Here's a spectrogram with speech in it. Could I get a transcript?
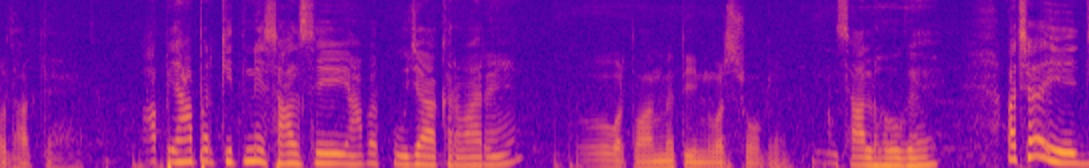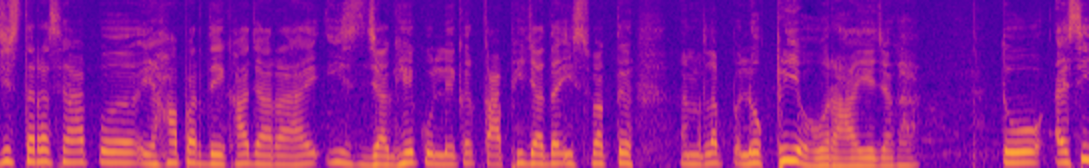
पधारते हैं। आप यहाँ पर कितने साल से यहाँ पर पूजा करवा रहे हैं? तो वर्तमान में तीन वर्ष हो गए। तीन साल हो गए। अच्छा ये जिस तरह से आप यहाँ पर देखा जा रहा है, इस जगह को लेकर काफ़ी ज़्यादा इस वक्त मतलब लोकप्रिय हो रहा है ये जगह। तो ऐसी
